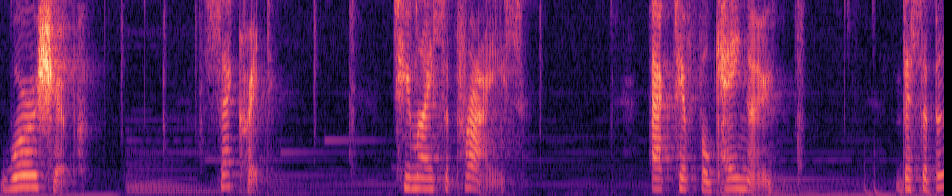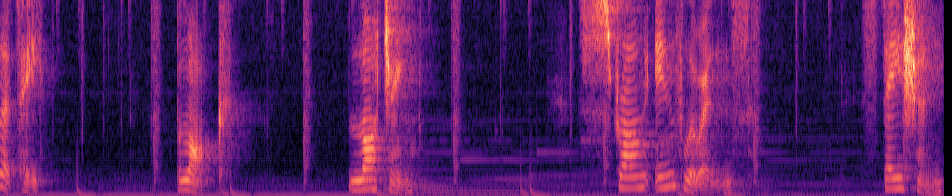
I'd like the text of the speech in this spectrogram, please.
worship, sacred, to my surprise, active volcano, visibility, block, lodging, strong influence, station,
